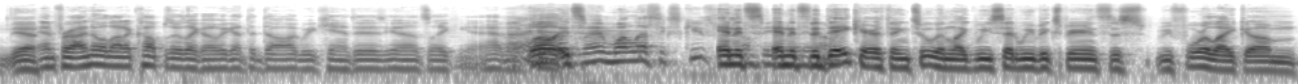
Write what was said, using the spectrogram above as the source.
Yeah. And for I know a lot of couples are like, oh, we got the dog, we can't do this. You know, it's like yeah, have that. Well, kid. it's- and one less excuse. For and it's people, and it's the know? daycare thing too and like we said we've experienced this before like um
